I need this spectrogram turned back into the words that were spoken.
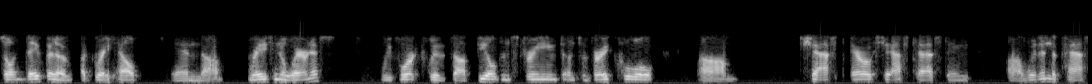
So they've been a, a great help in uh, raising awareness. We've worked with uh, Field and Stream, done some very cool um, shaft arrow shaft testing uh, within the past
